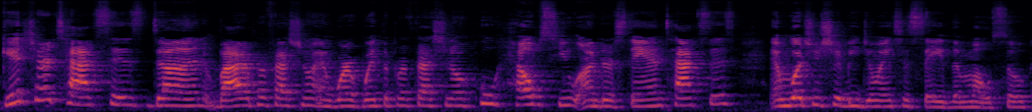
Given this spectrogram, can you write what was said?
Get your taxes done by a professional and work with a professional who helps you understand taxes and what you should be doing to save the most. So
